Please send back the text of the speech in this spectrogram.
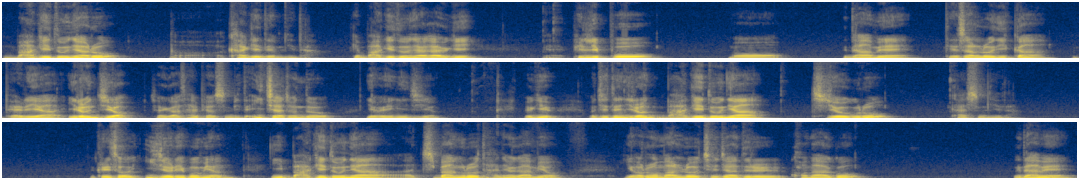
마게도냐로 어, 가게 됩니다. 마게도냐가 여기 예, 빌립보 뭐 그다음에 데살로니카, 베리아 이런 지역 저희가 살폈습니다. 2차 전도 여행이지요. 여기 어쨌든 이런 마게도냐 지역으로 갔습니다. 그래서 2절에 보면 이 마게도냐 지방으로 다녀가며 여러 말로 제자들을 권하고 그 다음에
